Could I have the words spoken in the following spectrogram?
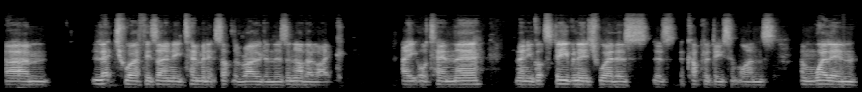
um, Letchworth is only 10 minutes up the road and there's another like eight or 10 there. And then you've got Stevenage where there's there's a couple of decent ones. And Welwyn,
